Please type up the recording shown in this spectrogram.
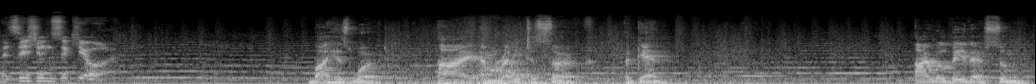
Position secure. By his word, to serve again. I will be there soon.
